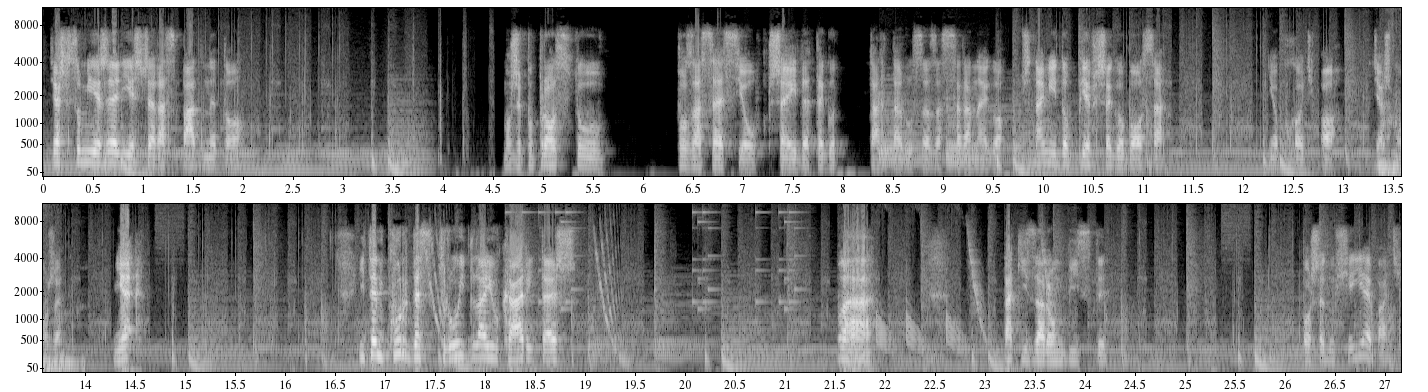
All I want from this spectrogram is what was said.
Chociaż w sumie jeżeli jeszcze raz padnę, to może po prostu poza sesją przejdę tego Tartarusa zasranego. Przynajmniej do pierwszego bossa. Nie obchodzi. O, chociaż może. Nie! I ten kurde strój dla Yukari też. Ech, taki zarąbisty. Poszedł się jebać.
